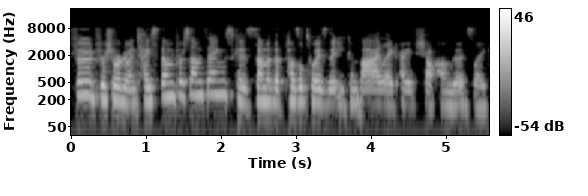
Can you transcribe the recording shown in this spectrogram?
food for sure to entice them for some things because some of the puzzle toys that you can buy, like I shop HomeGoods, like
